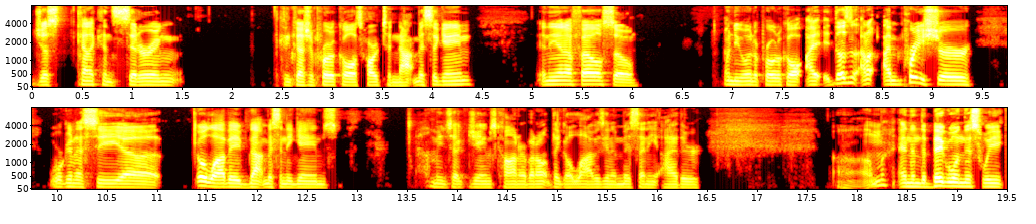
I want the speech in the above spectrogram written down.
Just kind of considering the concussion protocol, it's hard to not miss a game in the NFL. So when you go into protocol, I it doesn't. I am pretty sure we're gonna see uh, Olave not miss any games. Let me check James Conner, but I don't think Olave is gonna miss any either. Um, and then the big one this week,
